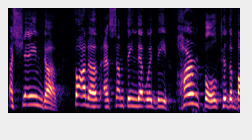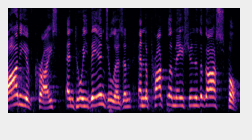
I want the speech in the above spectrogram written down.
ashamed of, thought of as something that would be harmful to the body of Christ and to evangelism and the proclamation of the gospel.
